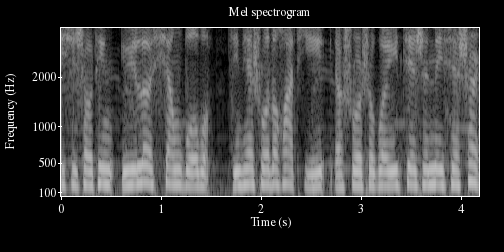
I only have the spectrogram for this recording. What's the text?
继续收听娱乐香饽饽。今天说的话题要说说关于健身那些事儿，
